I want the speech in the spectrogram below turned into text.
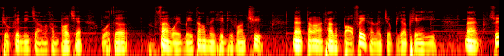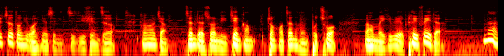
就跟你讲了，很抱歉，我的范围没到那些地方去。那当然，它的保费可能就比较便宜。那所以这个东西完全是你自己选择。刚刚讲，真的说你健康状况真的很不错，然后每个月有退费的。那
